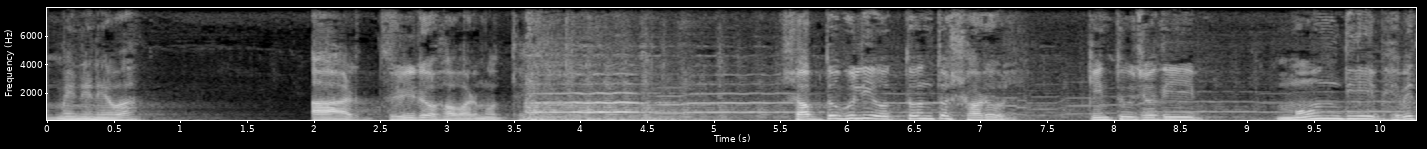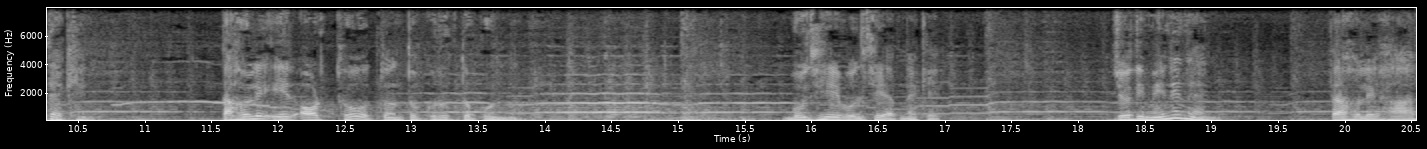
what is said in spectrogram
মেনে নেওয়া আর দৃঢ় হওয়ার মধ্যে। শব্দগুলি অত্যন্ত সরল, কিন্তু যদি মন দিয়ে ভেবে দেখেন, তাহলে এর অর্থ অত্যন্ত গুরুত্বপূর্ণ। বুঝিয়ে বলছি আপনাকে, যদি মেনে নেন, তাহলে হার।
